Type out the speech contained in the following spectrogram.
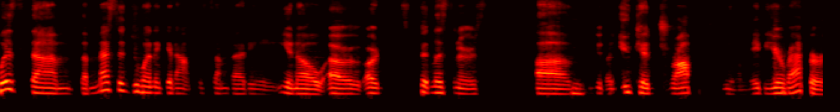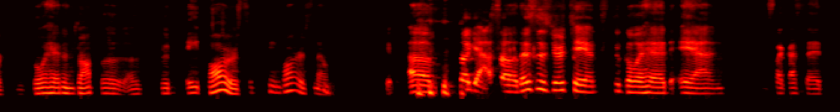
wisdom, the message you want to get out to somebody, you know, or, or to listeners. Um, you know, you could drop, you know, maybe you're a rapper. You go ahead and drop a, a good eight bars, 16 bars. No. Um, so yeah, so this is your chance to go ahead and, just like I said,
